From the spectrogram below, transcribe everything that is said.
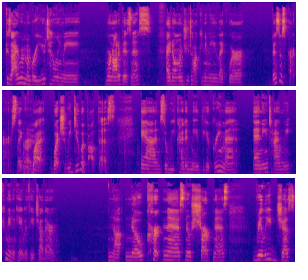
because i remember you telling me we're not a business i don't want you talking to me like we're business partners like Right. what what should we do about this and so we kind of made the agreement anytime we communicate with each other not no curtness no sharpness really just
